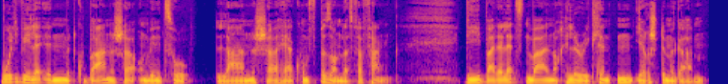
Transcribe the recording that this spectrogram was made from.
wohl die WählerInnen mit kubanischer und venezolanischer Herkunft besonders verfangen, die bei der letzten Wahl noch Hillary Clinton ihre Stimme gaben.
